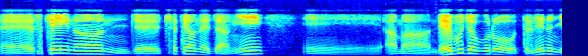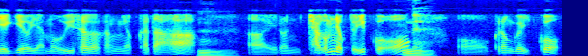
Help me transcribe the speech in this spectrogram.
에, SK는 이제 최태원 회장이 이 아마 내부적으로 들리는 얘기에 의하면 의사가 강력하다. 음. 아, 이런 자금력도 있고 네. 어, 그런 거 있고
